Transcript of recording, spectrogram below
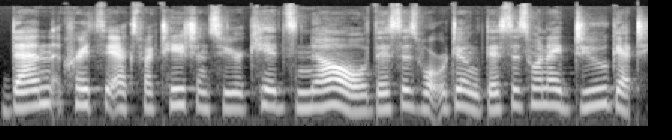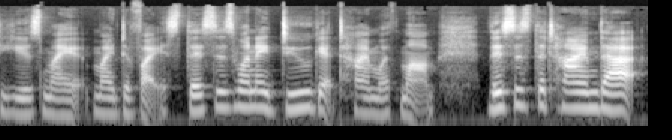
Then it creates the expectation so your kids know this is what we're doing. This is when I do get to use my, my device. This is when I do get time with mom. This is the time that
